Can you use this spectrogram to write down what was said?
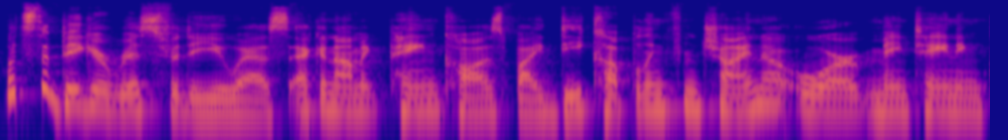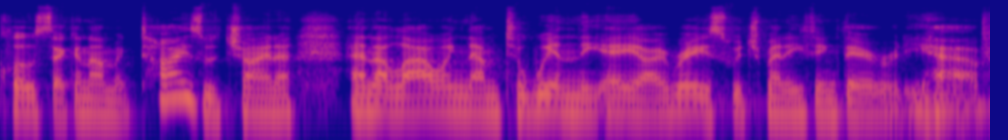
What's the bigger risk for the U.S.? Economic pain caused by decoupling from China or maintaining close economic ties with China and allowing them to win the AI race, which many think they already have?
